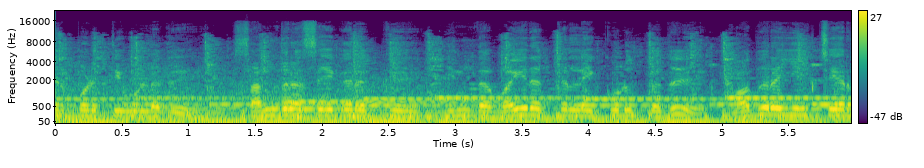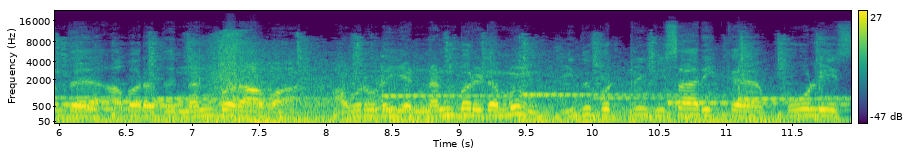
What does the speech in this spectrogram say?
ஏற்படுத்தியுள்ளது சந்திரசேகருக்கு இந்த வைரக்கல்லை கொடுத்தது மதுரையைச் சேர்ந்த அவரது நண்பர் ஆவார். அவருடைய நண்பரிடமும் இது பற்றி விசாரிக்க போலீஸ்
